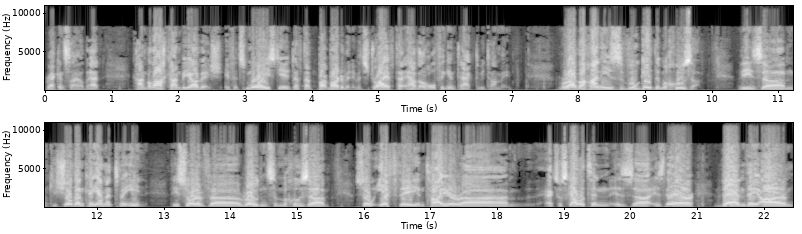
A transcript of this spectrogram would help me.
reconcile that? Kan Balach, Kan. If it's moist, you have to have part of it. If it's dry, you have to have the whole thing intact to be Tameh. Rabba Hani Zvuge de Mechuza. These um, Kishildan Kayemet Tmein. these sort of uh, rodents of mechuza. So if the entire uh, exoskeleton is uh, is there, then they are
